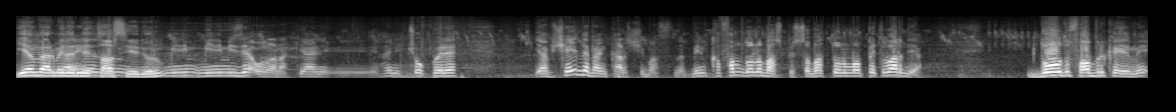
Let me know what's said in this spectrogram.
yem vermelerini Yani tavsiye ediyorum. minim- minimize olarak yani e, hani çok böyle ya şey de ben karşıyım aslında. Benim kafam da ona basmıyor. Sabah da onun muhabbeti vardı ya. Doğdu fabrika yemi,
